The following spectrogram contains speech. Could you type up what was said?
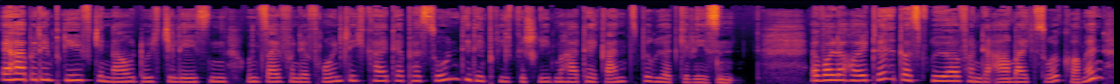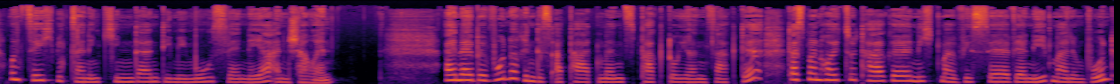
Er habe den Brief genau durchgelesen und sei von der Freundlichkeit der Person, die den Brief geschrieben hatte, ganz berührt gewesen. Er wolle heute etwas früher von der Arbeit zurückkommen und sich mit seinen Kindern die Mimose näher anschauen. Eine Bewohnerin des Apartments, Park Doyon, sagte, dass man heutzutage nicht mal wisse, wer neben einem wohnt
